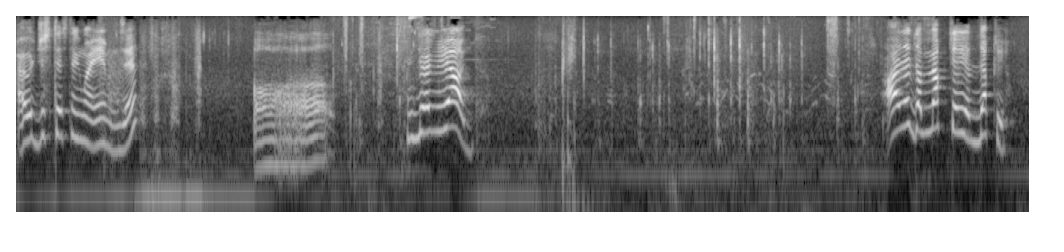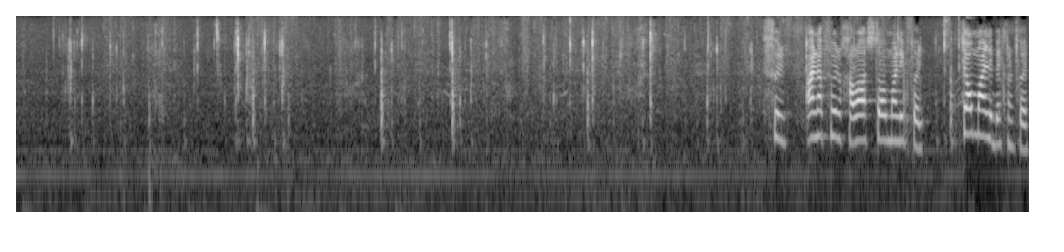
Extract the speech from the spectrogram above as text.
I was just testing my aim, is it? ياد أنا دمجت الذكي فل أنا فل خلاص تو مالي فل. تو مالي بيكون فل.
